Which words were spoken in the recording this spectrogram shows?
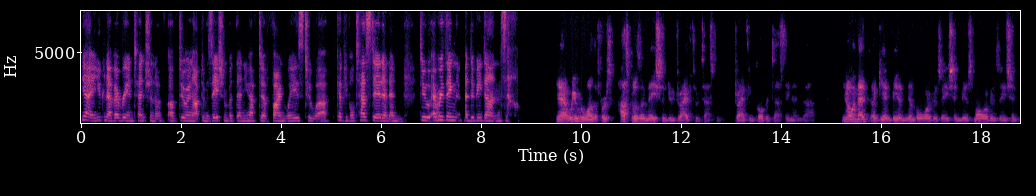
Yeah, you can have every intention of of doing optimization, but then you have to find ways to uh, get people tested and and do everything that had to be done. So. Yeah, we were one of the first hospitals in the nation to do drive-through testing, drive-through COVID testing, and uh, you know, and that again, being a nimble organization, being a small organization,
